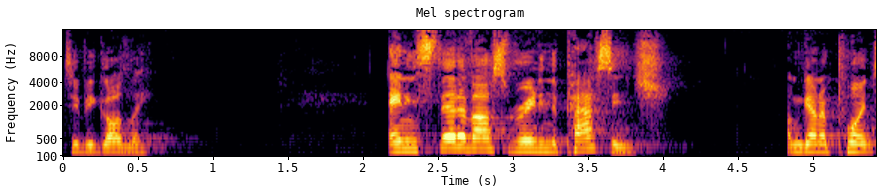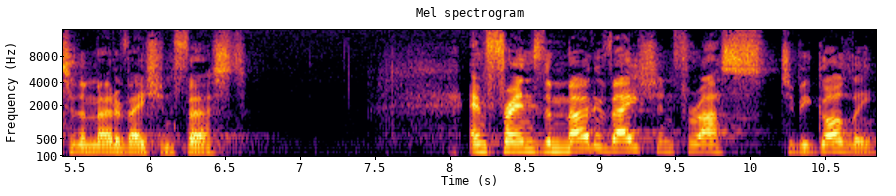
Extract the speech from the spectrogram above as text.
to be godly. And instead of us reading the passage, I'm going to point to the motivation first. And friends, the motivation for us to be godly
